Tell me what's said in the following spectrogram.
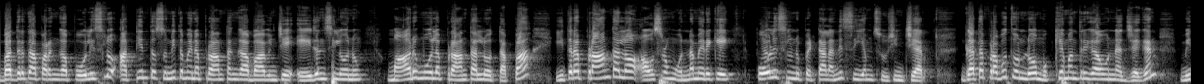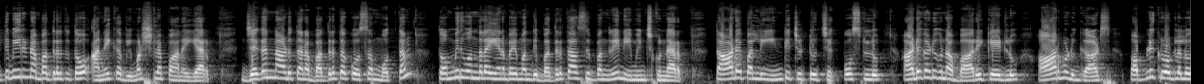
భద్రతా పరంగా పోలీసులు అత్యంత సున్నితమైన ప్రాంతంగా భావించే ఏజెన్సీలోనూ మారుమూల ప్రాంతాల్లో తప్ప ఇతర ప్రాంతాల్లో అవసరం ఉన్న మేరకే పోలీసులను పెట్టాలని సీఎం సూచించారు. గత ప్రభుత్వంలో ముఖ్యమంత్రిగా ఉన్న జగన్ మితిమీరిన భద్రతతో అనేక విమర్శల పాలయ్యారు. జగన్ నాడు తన భద్రత కోసం మొత్తం తొమ్మిది వందల ఎనభై మంది భద్రతా సిబ్బందిని నియమించుకున్నారు. తాడేపల్లి ఇంటి చుట్టూ చెక్పోస్టులు అడుగడుగున బారికేడ్లు ఆర్ముడ్ గార్డ్స్ పబ్లిక్ రోడ్లలో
